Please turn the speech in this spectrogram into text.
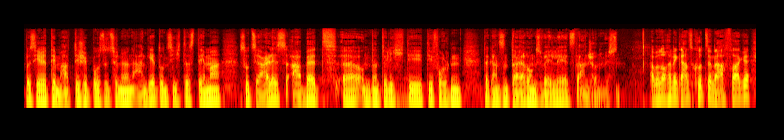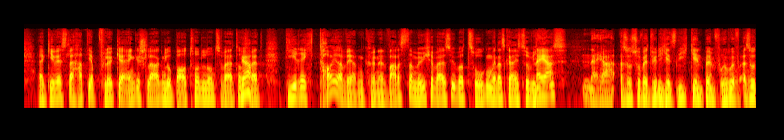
was ihre thematische Positionierung angeht und sich das Thema Soziales, Arbeit äh, und natürlich die, die Folgen der ganzen Teuerungswelle jetzt anschauen müssen. Aber noch eine ganz kurze Nachfrage. Herr Gewessler hat ja Pflöcke eingeschlagen, Lobautunnel und so weiter und ja. so weiter, die recht teuer werden können. War das da möglicherweise überzogen, wenn das gar nicht so wichtig naja, ist? Naja, also so weit würde ich jetzt nicht gehen beim Vorwurf. Also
